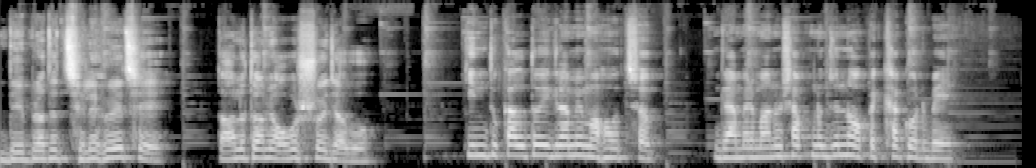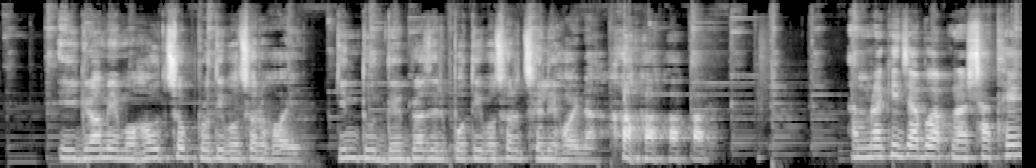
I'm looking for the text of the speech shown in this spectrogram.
দেবরাজের ছেলে হয়েছে তাহলে তো আমি অবশ্যই যাব। কিন্তু কাল তো এই গ্রামে মহোৎসব। গ্রামের মানুষ আপনার জন্য অপেক্ষা করবে। এই গ্রামে মহা উৎসব প্রতি বছর হয় কিন্তু দেবরাজের প্রতি বছর ছেলে হয় না। আমরা কি যাব আপনার সাথে?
